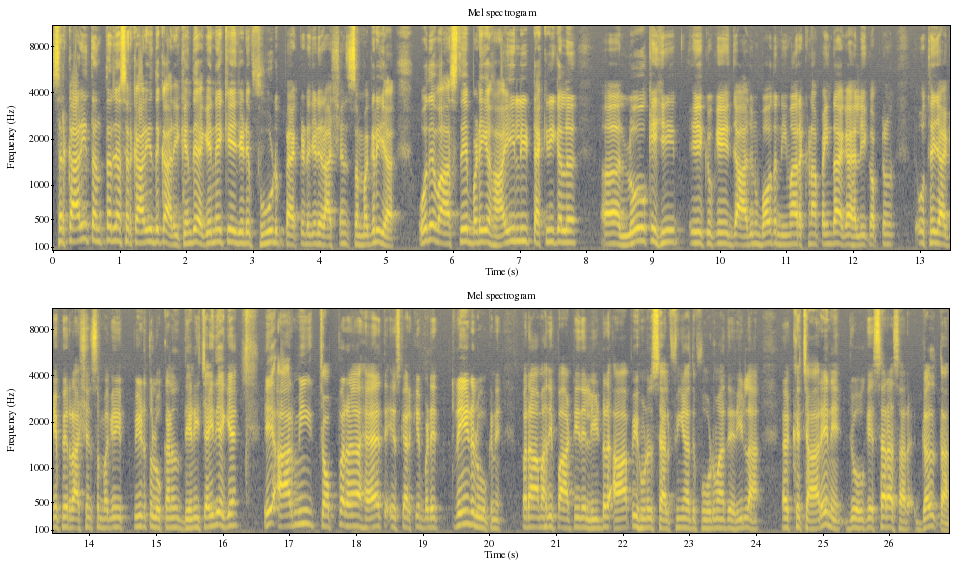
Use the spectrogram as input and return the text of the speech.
ਸਰਕਾਰੀ ਤੰਤਰ ਜਾਂ ਸਰਕਾਰੀ ਅਧਿਕਾਰੀ ਕਹਿੰਦੇ ਹੈਗੇ ਨੇ ਕਿ ਜਿਹੜੇ ਫੂਡ ਪੈਕਟ ਜਿਹੜੇ ਰਾਸ਼ਨ ਸਮੱਗਰੀ ਆ ਉਹਦੇ ਵਾਸਤੇ ਬੜੀ ਹਾਈਲੀ ਟੈਕਨੀਕਲ ਲੋਕ ਹੀ ਇਹ ਕਿਉਂਕਿ ਜਹਾਜ਼ ਨੂੰ ਬਹੁਤ ਨੀਵਾ ਰੱਖਣਾ ਪੈਂਦਾ ਹੈਗਾ ਹੈਲੀਕਾਪਟਰ ਨੂੰ, ਤੇ ਉੱਥੇ ਜਾ ਕੇ ਫਿਰ ਰਾਸ਼ਨ ਸਮੱਗਰੀ ਪੀੜਤ ਲੋਕਾਂ ਨੂੰ ਦੇਣੀ ਚਾਹੀਦੀ ਹੈਗੀ ਹੈ। ਇਹ ਆਰਮੀ ਚੌਪਰ ਹੈ ਤੇ ਇਸ ਕਰਕੇ ਬੜੇ ਟ੍ਰੇਨਡ ਲੋਕ ਨੇ ਪਰ ਆਮ ਆਦਮੀ ਪਾਰਟੀ ਦੇ ਲੀਡਰ ਆਪ ਹੀ ਹੁਣ ਸੈਲਫੀਆਂ ਤੇ ਫੋਟੋਆਂ ਤੇ ਰੀਲਾਂ ਖਿਚਾ ਰਹੇ ਨੇ ਜੋ ਕਿ ਸਰਾਸਰ ਗਲਤ ਆ।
